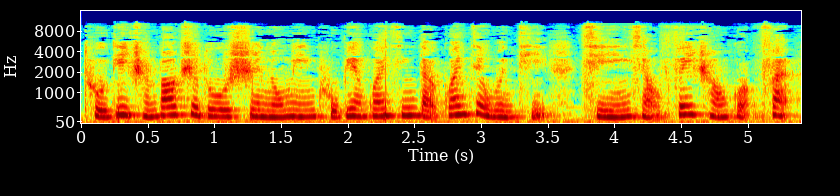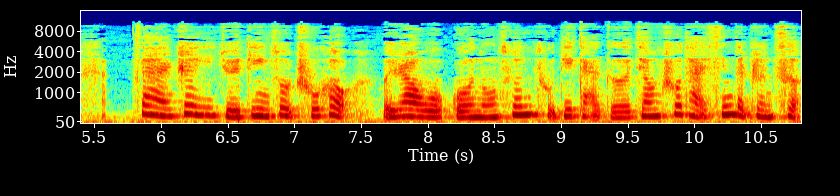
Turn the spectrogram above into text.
土地承包制度是农民普遍关心的关键问题，其影响非常广泛。在这一决定作出后，围绕我国农村土地改革将出台新的政策，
